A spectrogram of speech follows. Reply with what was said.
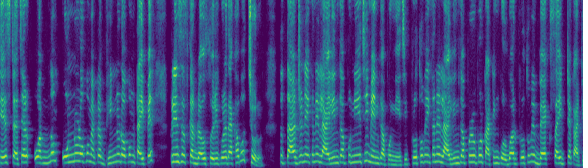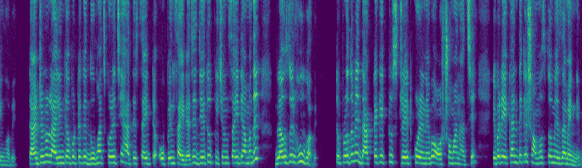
চেস্ট আছে, আর একদম অন্যরকম একটা ভিন্ন রকম টাইপের প্রিন্সেস কাট ব্লাউজ তৈরি করে দেখাবো। চলুন, তো তার জন্য এখানে লাইলিন কাপড় নিয়েছি মেন কাপড় নিয়েছি। প্রথমে এখানে লাইলিন কাপড়ের উপর কাটিং করব, আর প্রথমে ব্যাক সাইডটা কাটিং হবে। তার জন্য লাইলিন কাপড়টাকে দু ভাঁজ করেছি, হাতের সাইডটা ওপেন সাইড আছে, যেহেতু পিছন সাইডে আমাদের ব্লাউজের হুক হবে। তো প্রথমে দাগটাকে একটু স্ট্রেট করে নেব, অসমান আছে। এবার এখান থেকে সমস্ত মেজারমেন্ট নেব।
